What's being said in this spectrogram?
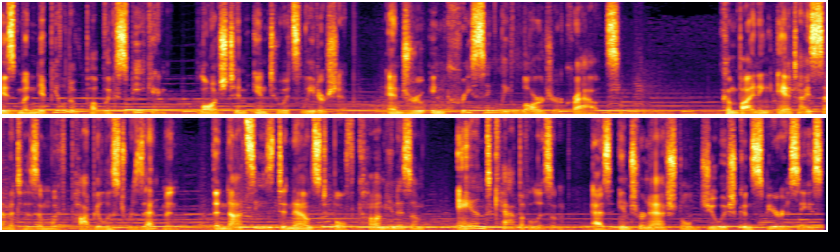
his manipulative public speaking launched him into its leadership and drew increasingly larger crowds. Combining anti Semitism with populist resentment, the Nazis denounced both communism and capitalism as international Jewish conspiracies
